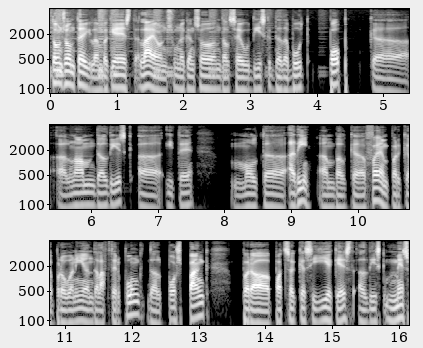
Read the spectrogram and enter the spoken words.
Tones on Tail, amb aquest Lions, una cançó del seu disc de debut pop, que el nom del disc eh, hi té molta a dir amb el que feien, perquè provenien de l'afterpunk, del post-punk, però pot ser que sigui aquest el disc més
